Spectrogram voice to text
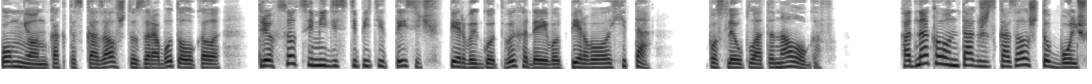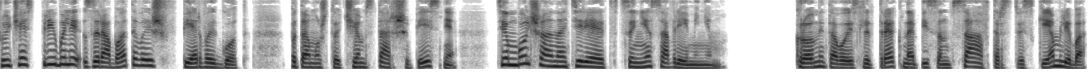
Помню, он как-то сказал, что заработал около 375 тысяч в первый год выхода его первого хита после уплаты налогов. Однако он также сказал, что большую часть прибыли зарабатываешь в первый год, потому что чем старше песня, тем больше она теряет в цене со временем. Кроме того, если трек написан в соавторстве с кем-либо,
